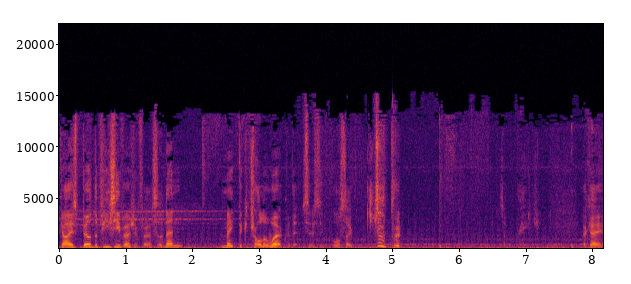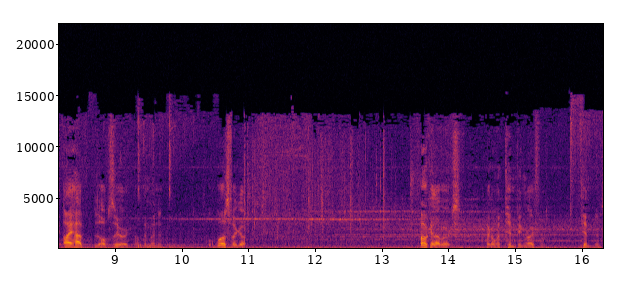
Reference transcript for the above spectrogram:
Guys, build the PC version first and then make the controller work with it. So it's also stupid. Okay, I have oh, zero of them in. What else have I got? Oh, okay, that works. I got my pimping rifle. Pimpness.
